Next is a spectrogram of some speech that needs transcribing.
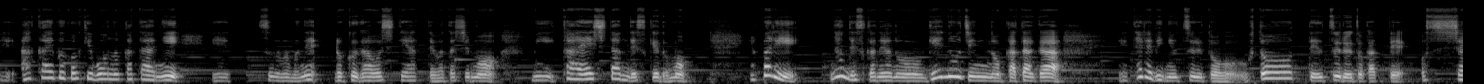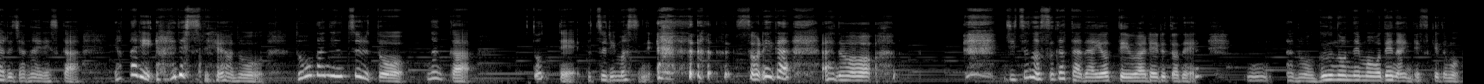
えー、アーカイブご希望の方に、えー、そのままね、録画をしてあって私も見返したんですけども、やっぱり、何ですかね、あの、芸能人の方が、えテレビに映ると太って映るとかっておっしゃるじゃないですか。やっぱりあれですね、あの、動画に映るとなんか太って映りますね。それが、あの、実の姿だよって言われるとね、んあの、ぐうの音も出ないんですけども、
